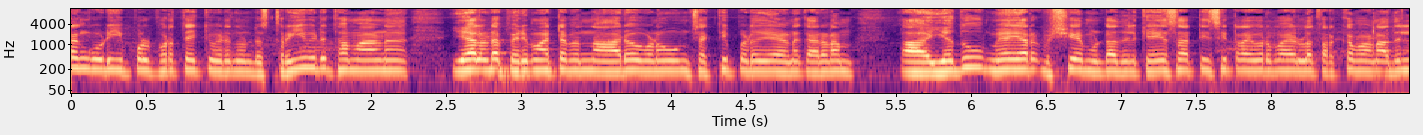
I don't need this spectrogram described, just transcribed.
ചരിത്രം കൂടി ഇപ്പോൾ പുറത്തേക്ക് വരുന്നുണ്ട്. സ്ത്രീവിരുദ്ധമാണ് ഇയാളുടെ പെരുമാറ്റമെന്ന ആരോപണവും ശക്തിപ്പെടുകയാണ്. കാരണം യദു മേയർ വിഷയമുണ്ട്. അതിൽ K S R T C ഡ്രൈവറുമായുള്ള തർക്കമാണ്. അതിൽ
